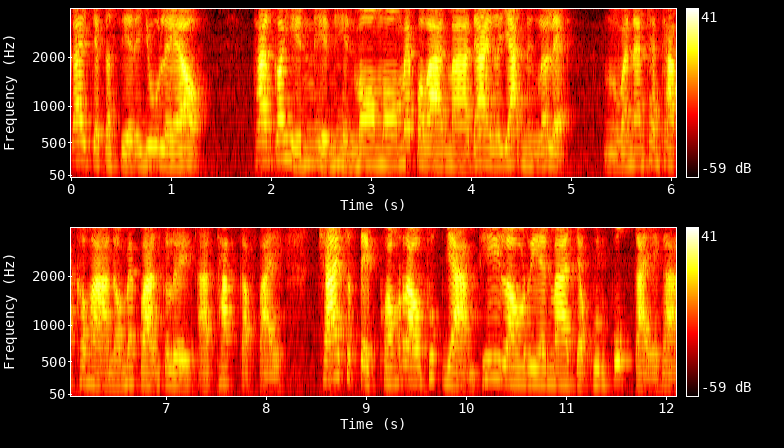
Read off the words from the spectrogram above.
ใกล้จะเกษียณอายุแล้ว ท่านก็เห็นเห็นเห็นมองมองแม่ประวานมาได้ระยะหนึ่งแล้วแหละวันนั้นท่านทักเข้ามาเนาะแม่ประวานก็เลยอาทักกลับไป ใช้สเต็ปของเราทุกอย่างที่เราเรียนมาจากคุณกุ๊กไก่ค่ะ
